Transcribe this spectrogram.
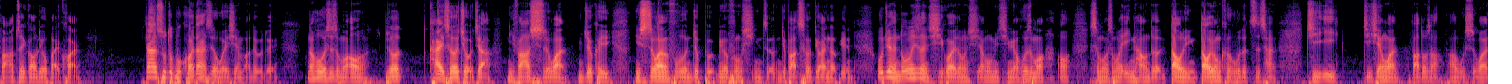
罚最高六百块，当然速度不快，但还是有危险嘛，对不对？那或者是什么哦，比如说开车酒驾，你罚十万，你就可以，你十万付了，你就不没有负刑责，你就把车丢在那边。我觉得很多东西是很奇怪的东西啊，莫名其妙，或者什么哦，什么什么银行的盗领、盗用客户的资产，几亿、几千万，罚多少？罚五十万，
